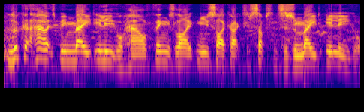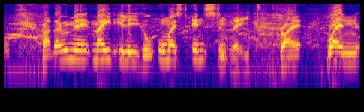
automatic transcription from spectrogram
look at how it's been made illegal. How things like new psychoactive substances were made illegal, right? They were made illegal almost instantly, right? When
